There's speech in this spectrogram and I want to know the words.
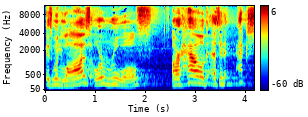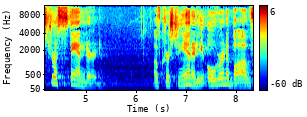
is when laws or rules are held as an extra standard of Christianity over and above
